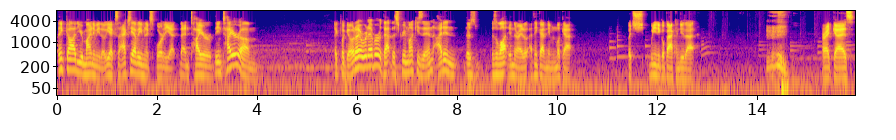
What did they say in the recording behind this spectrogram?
Thank God you reminded me though. Yeah, because I actually haven't even explored it yet. That entire the entire um like pagoda or whatever that the screen monkey's in. I didn't. There's there's a lot in there. I, I think I didn't even look at. Which we need to go back and do that. All right, guys.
